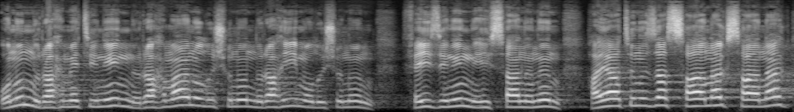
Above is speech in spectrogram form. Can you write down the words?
onun rahmetinin, Rahman oluşunun, Rahim oluşunun, feyzinin, ihsanının hayatınıza sağanak sağanak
